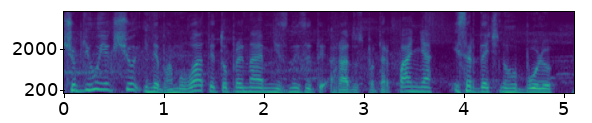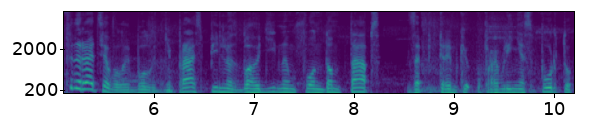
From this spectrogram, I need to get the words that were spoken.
Щоб його, якщо і не вгамувати, то принаймні знизити градус потерпання і сердечного болю, Федерація волейболу Дніпра спільно з благодійним фондом ТАПС за підтримки управління спорту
